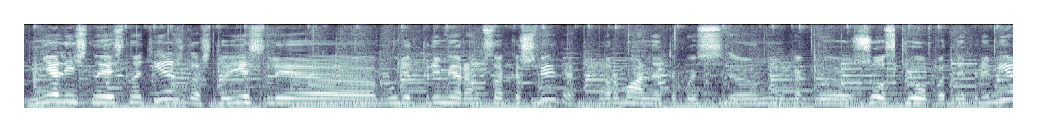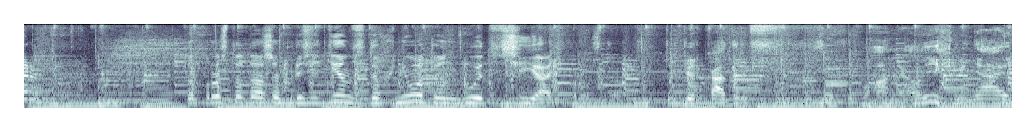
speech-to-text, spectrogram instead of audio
Мне лично есть надежда, что если э, будет примером Саакашвили, нормальный такой, с- э, ну, как бы жесткий, опытный пример, то просто даже президент вздохнет, и он будет сиять просто. Підбір кадрів трохи поганий, але їх міняють,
